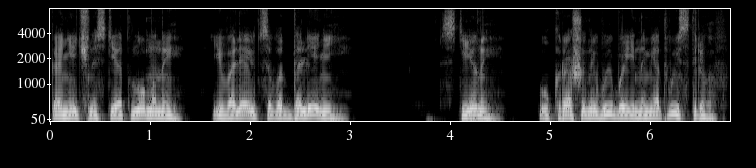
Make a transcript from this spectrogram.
конечности отломаны и валяются в отдалении. Стены украшены выбоинами от выстрелов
